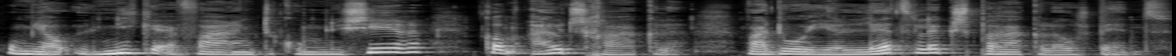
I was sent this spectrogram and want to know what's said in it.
om jouw unieke ervaring te communiceren, kan uitschakelen, waardoor je letterlijk sprakeloos bent.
